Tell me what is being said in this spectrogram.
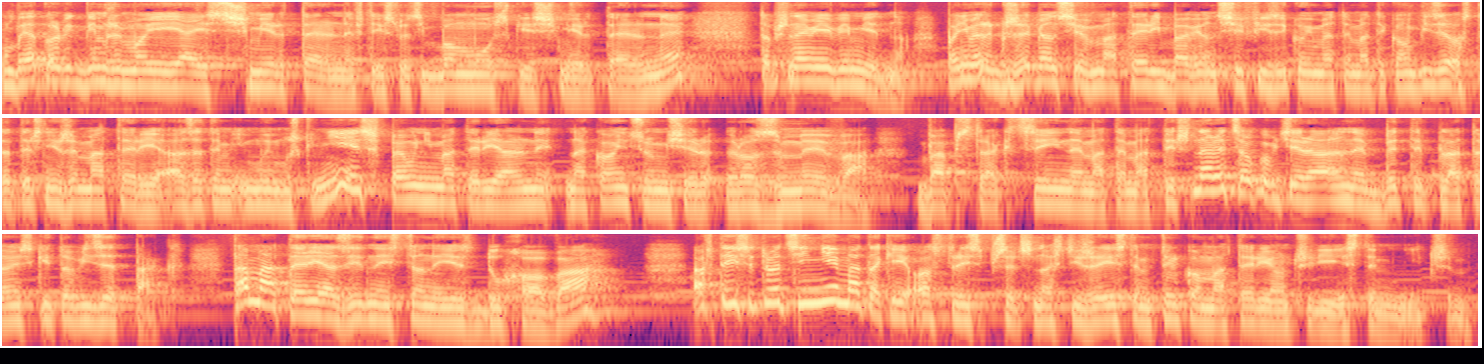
Bo jakkolwiek wiem, że moje ja jest śmiertelne w tej sytuacji, bo mózg jest śmiertelny, to przynajmniej wiem jedno. Ponieważ grzebiąc się w materii, bawiąc się fizyką i matematyką, widzę ostatecznie, że materia, a zatem i mój mózg nie jest w pełni materialny, na końcu mi się rozmywa w abstrakcyjne, matematyczne, ale całkowicie realne byty platońskie, to widzę tak. Ta materia z jednej strony jest duchowa, a w tej sytuacji nie ma takiej ostrej sprzeczności, że jestem tylko materią, czyli jestem niczym.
